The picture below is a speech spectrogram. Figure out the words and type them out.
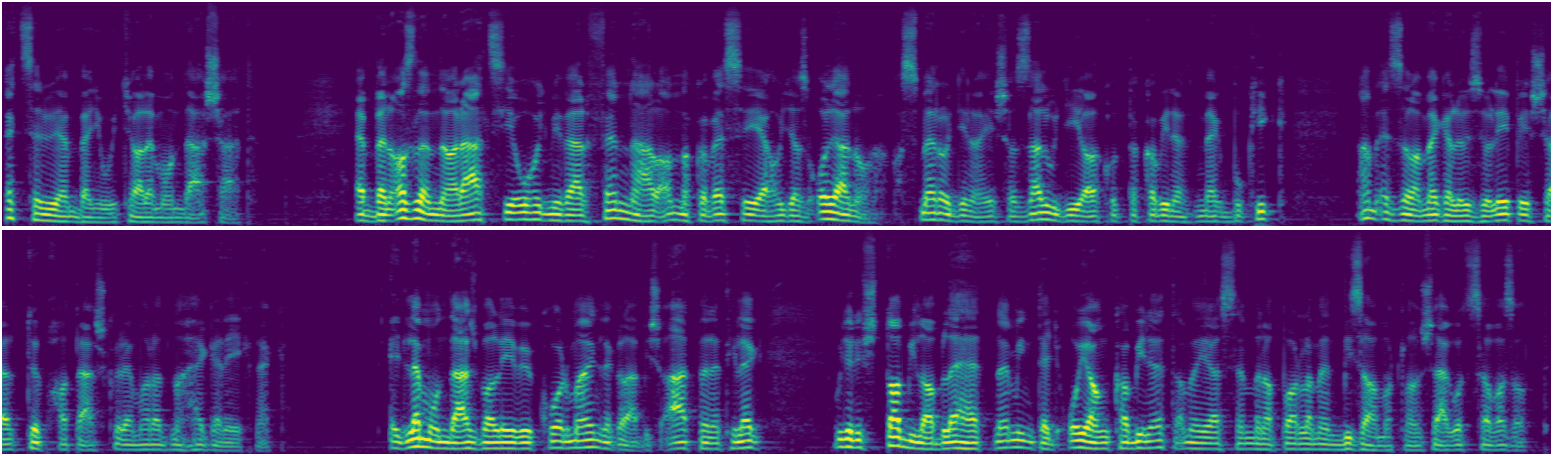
egyszerűen benyújtja a lemondását. Ebben az lenne a ráció, hogy mivel fennáll annak a veszélye, hogy az Oljano, a Smerodina és a Zalugyi alkotta kabinet megbukik, ám ezzel a megelőző lépéssel több hatásköre maradna Hegeréknek. Egy lemondásban lévő kormány, legalábbis átmenetileg, ugyanis stabilabb lehetne, mint egy olyan kabinet, amelyel szemben a parlament bizalmatlanságot szavazott.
